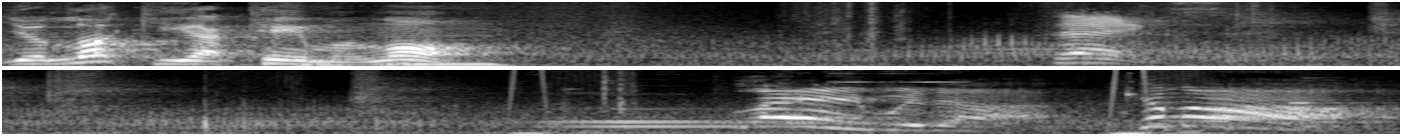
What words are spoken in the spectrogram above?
You're lucky I came along. Thanks. Lay with us! Come on!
